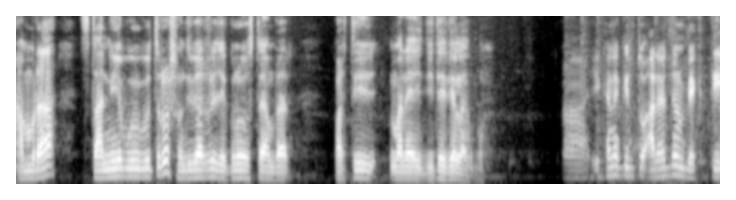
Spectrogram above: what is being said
আমরা স্থানীয় ভূমিপুত্র সন্দীপ আসলে যে কোনো অবস্থায় আমরা প্রার্থী মানে জিতাইতে লাগবো। এখানে কিন্তু আরেকজন ব্যক্তি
